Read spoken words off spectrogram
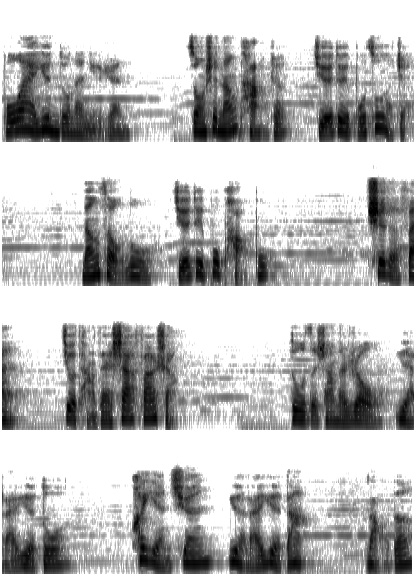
不爱运动的女人，总是能躺着，绝对不坐着。能走路，绝对不跑步；吃的饭就躺在沙发上，肚子上的肉越来越多，黑眼圈越来越大，老的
